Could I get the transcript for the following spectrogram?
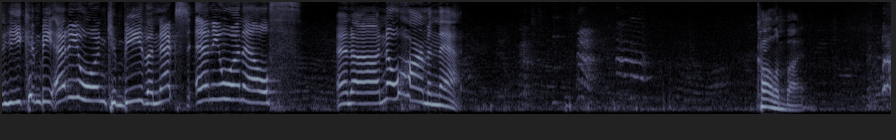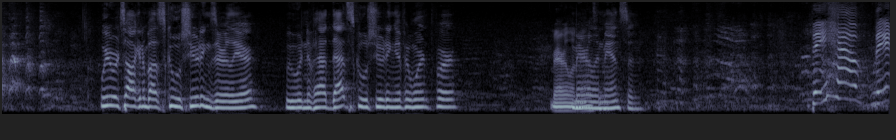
he can be, anyone can be the next anyone else. And uh, no harm in that. Columbine. We were talking about school shootings earlier. We wouldn't have had that school shooting if it weren't for Marilyn, Marilyn Manson. Manson. They have they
